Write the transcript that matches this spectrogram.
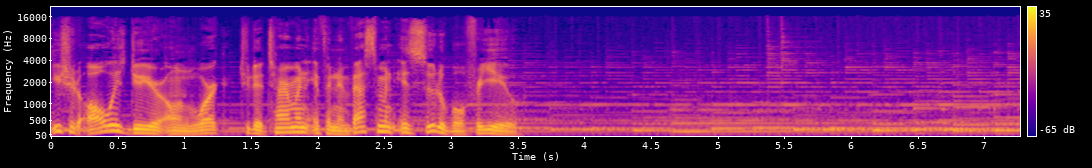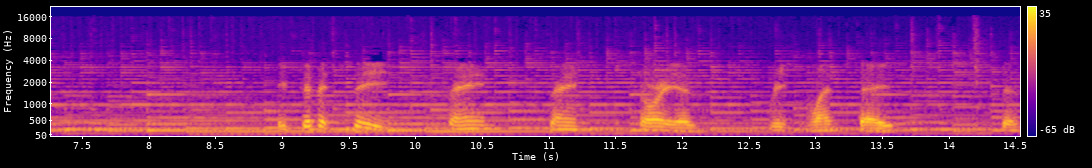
you should always do your own work to determine if an investment is suitable for you. Exhibit C, same same story as recent Wednesdays. The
